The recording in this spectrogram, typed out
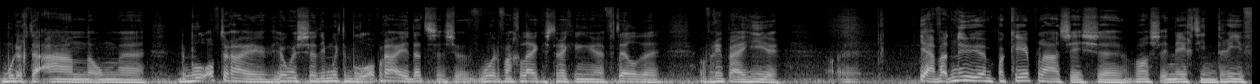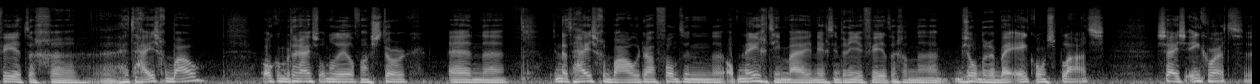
moedigde aan om de boel op te ruien. Jongens, die moeten de boel opruien. Dat woorden van gelijke strekking vertelde, of riep hij hier. Ja, wat nu een parkeerplaats is, eh, was in 1943 eh, eh, het hijsgebouw. Ook een bedrijfsonderdeel van Stork. En in dat hijsgebouw daar vond een, op 19 mei 1943 een bijzondere bijeenkomst plaats. Sijs Inkwart, eh,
